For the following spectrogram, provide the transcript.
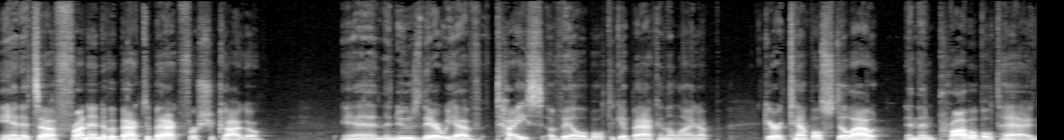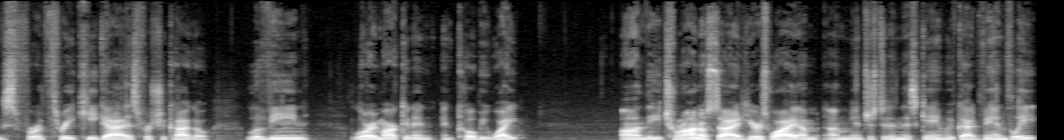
And it's a front end of a back to back for Chicago. And the news there we have Theis available to get back in the lineup. Garrett Temple still out. And then probable tags for three key guys for Chicago LaVine, Lauri Markkanen, and Coby White on the Toronto side, here's why I'm I'm interested in this game. We've got VanVleet,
